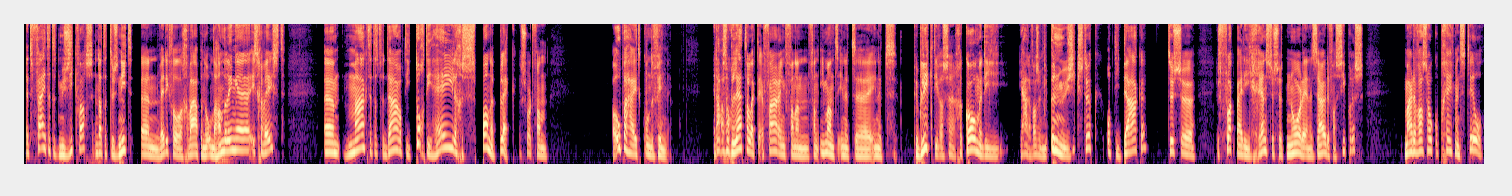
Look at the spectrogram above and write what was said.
het feit dat het muziek was. En dat het dus niet een, weet ik veel, gewapende onderhandeling uh, is geweest. Um, maakte dat we daar op die toch die hele gespannen plek. Een soort van openheid konden vinden. En dat was ook letterlijk de ervaring van, een, van iemand in het, uh, in het publiek. Die was uh, gekomen, die, ja, er was een, een muziekstuk op die daken. Tussen, dus vlak bij die grens tussen het noorden en het zuiden van Cyprus. Maar er was ook op een gegeven moment stil.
